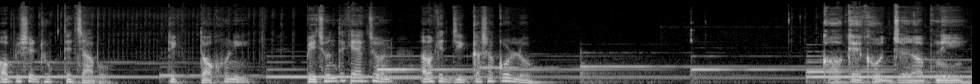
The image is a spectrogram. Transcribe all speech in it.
অফিসে ঢুকতে যাব। ঠিক তখনই পেছন থেকে একজন আমাকে জিজ্ঞাসা করল, কাকে খুঁজছেন আপনি?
